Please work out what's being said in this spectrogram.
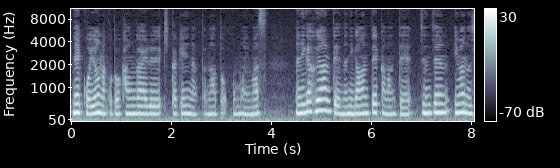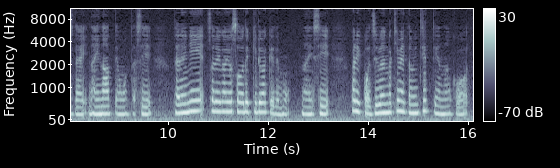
ねこういろんなことを考えるきっかけになったなと思います。何が不安定何が安定かなんて全然今の時代ないなって思ったし誰にそれが予想できるわけでもないしやっぱりこう自分が決めた道っていうのはこう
